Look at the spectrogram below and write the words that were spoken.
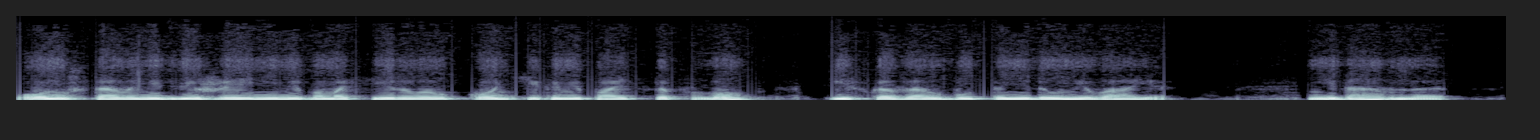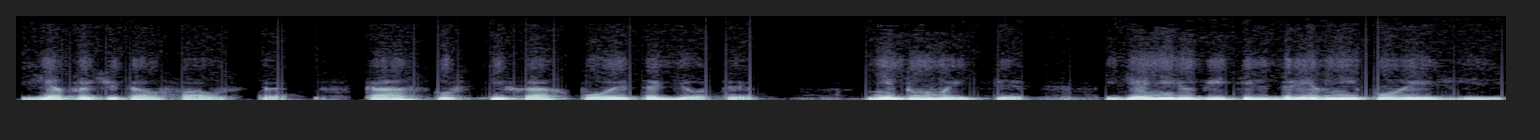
он усталыми движениями помассировал кончиками пальцев лоб и сказал, будто недоумевая. «Недавно я прочитал Фауста, сказку в стихах поэта Гёте. Не думайте, я не любитель древней поэзии,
